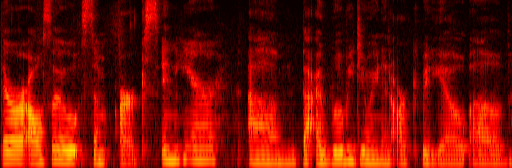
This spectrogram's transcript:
There are also some arcs in here um, that I will be doing an arc video of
